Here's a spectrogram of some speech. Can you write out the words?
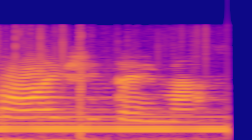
搭しています。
